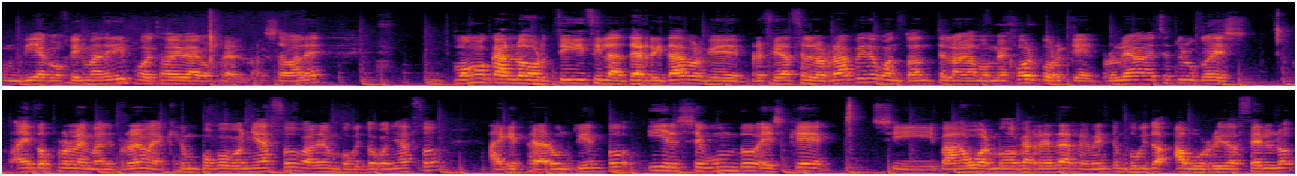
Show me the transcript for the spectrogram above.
un día cogí el Madrid, pues esta vez voy a coger el Barça, ¿vale? Pongo Carlos Ortiz y la y tal porque prefiero hacerlo rápido, cuanto antes lo hagamos mejor, porque el problema de este truco es... Hay dos problemas. El problema es que es un poco coñazo, ¿vale? Un poquito coñazo. Hay que esperar un tiempo. Y el segundo es que si vas a jugar modo carrera, realmente un poquito aburrido hacerlo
